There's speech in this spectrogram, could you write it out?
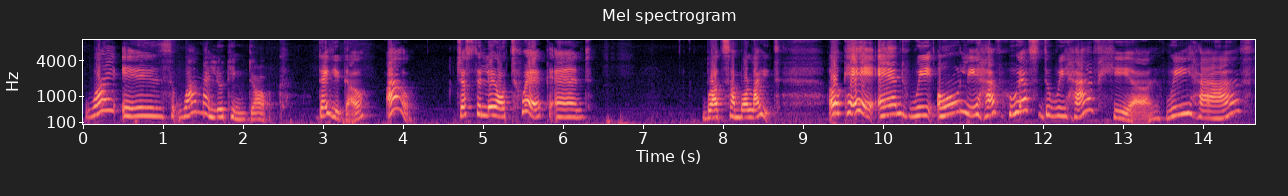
why is why am i looking dark? There you go. Oh just a little tweak and brought some more light. Okay, and we only have, who else do we have here? We have,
